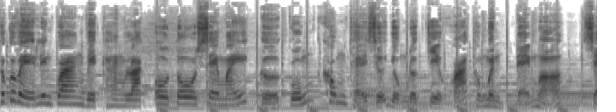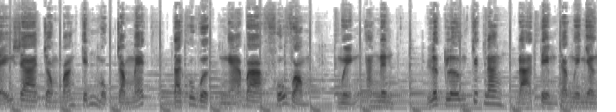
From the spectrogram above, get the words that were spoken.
Thưa quý vị, liên quan việc hàng loạt ô tô, xe máy, cửa cuốn không thể sử dụng được chìa khóa thông minh để mở xảy ra trong bán kính 100m tại khu vực ngã ba Phố Vọng, Nguyễn An Ninh, lực lượng chức năng đã tìm ra nguyên nhân.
